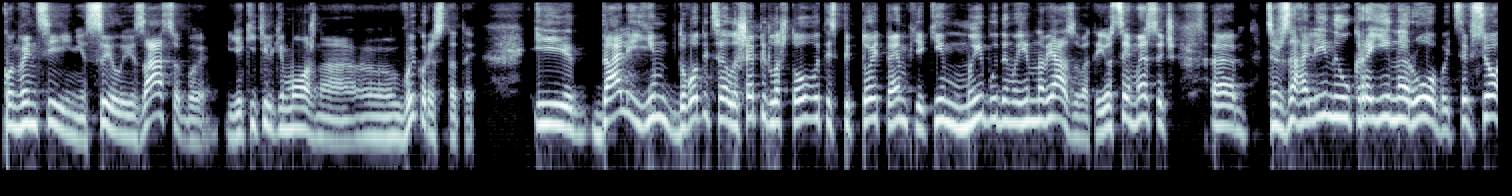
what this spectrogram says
Конвенційні сили і засоби, які тільки можна е, використати, і далі їм доводиться лише підлаштовуватись під той темп, яким ми будемо їм нав'язувати. І ось цей меседж е, це ж взагалі не Україна робить, це все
